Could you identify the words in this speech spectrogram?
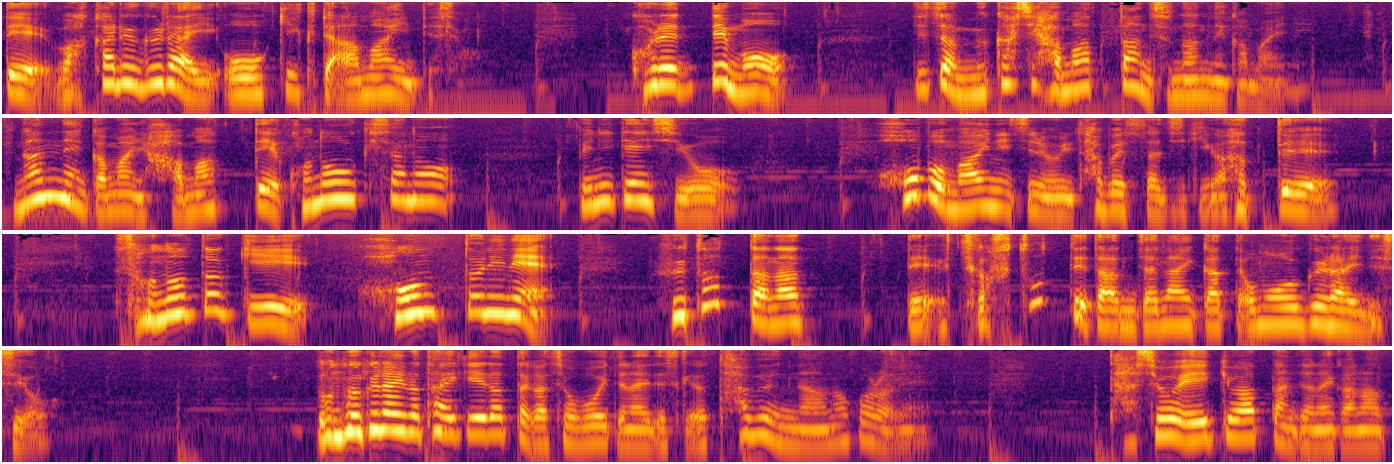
て分かるぐらい大きくて甘いんですよ。これでも実は昔ハマったんですよ何年か前に。何年か前にハマってこの大きさの紅天使をほぼ毎日のように食べてた時期があってその時本当にね太ったなってつか太ってたんじゃないかって思うぐらいですよ。どのぐらいの体型だったかちょっと覚えてないですけど多分ねあの頃ね多少影響あったんじゃないかなっ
